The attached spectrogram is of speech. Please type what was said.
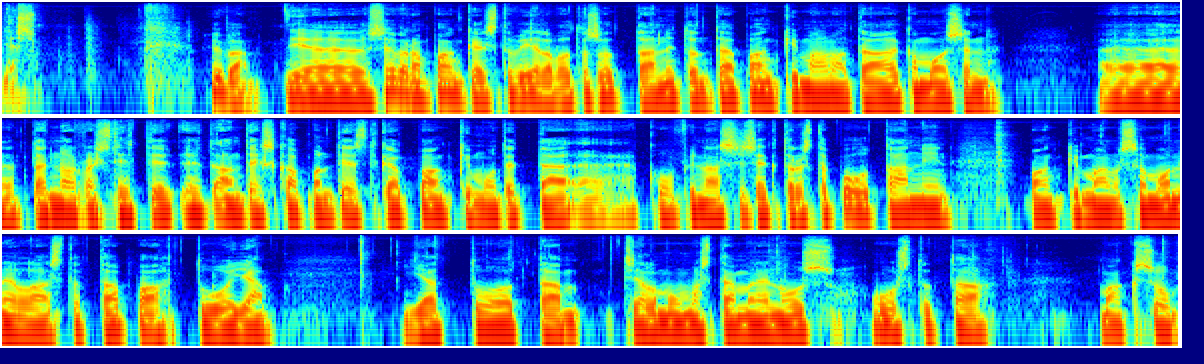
Yes. Hyvä. Ja sen verran pankkeista vielä voitaisiin ottaa. Nyt on tämä pankkimaailma, tämä aikamoisen, tai Norvesti, anteeksi Kappan tietystikään pankki, mutta että kun finanssisektorista puhutaan, niin pankkimaailmassa monenlaista tapahtuu ja, ja tuota, siellä on muun muassa tämmöinen uusi, uusi tota, maksu,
